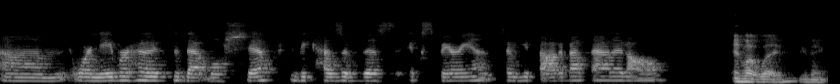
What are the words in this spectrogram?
um, or neighborhoods that will shift because of this experience? Have you thought about that at all? In what way, you think?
